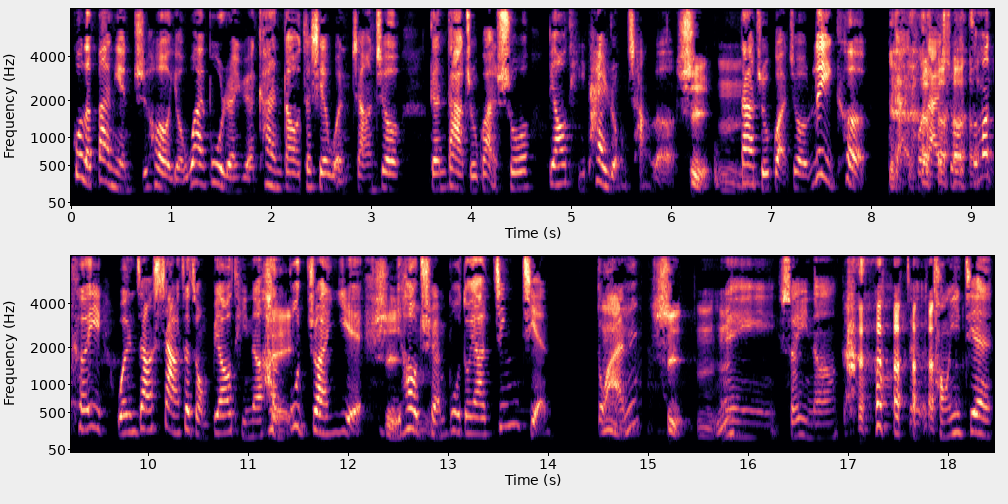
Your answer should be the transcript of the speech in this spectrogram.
过了半年之后，有外部人员看到这些文章，就跟大主管说标题太冗长了。是嗯大主管就立刻改过来说：“ 怎么可以文章下这种标题呢？很不专业，是以后全部都要精简短。嗯是嗯哎哼，所以呢，呃这个同一件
